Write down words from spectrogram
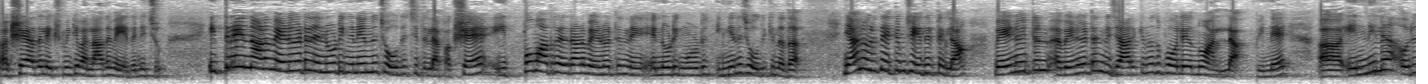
പക്ഷേ അത് ലക്ഷ്മിക്ക് വല്ലാതെ വേദനിച്ചു. ഇത്രയും നാളും വേണുവേട്ടൻ എന്നോട് ഇങ്ങനെയൊന്നും ചോദിച്ചിട്ടില്ല. പക്ഷേ ഇപ്പോൾ മാത്രം എന്തിനാണ് വേണുവേട്ടൻ എന്നോട് ഇങ്ങോട്ട് ഇങ്ങനെ ചോദിക്കുന്നത്? ഞാൻ ഒരു തെറ്റും ചെയ്തിട്ടില്ല. വേണുവേറ്റൻ വേണുവേട്ടൻ വിചാരിക്കുന്നത് പോലെയൊന്നും അല്ല. പിന്നെ എന്നിൽ ഒരു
